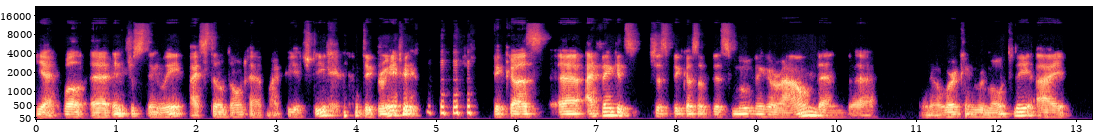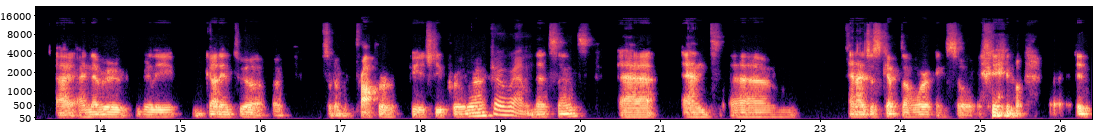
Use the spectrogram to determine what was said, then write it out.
Yeah, well, uh, interestingly, I still don't have my PhD degree because uh, I think it's just because of this moving around and uh, you know working remotely. I, I, I never really got into a, a sort of a proper PhD program program in that sense, uh, and um, and I just kept on working. So you know, it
